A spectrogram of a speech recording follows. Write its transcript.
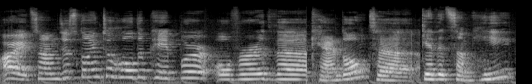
Alright, so I'm just going to hold the paper over the candle to give it some heat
